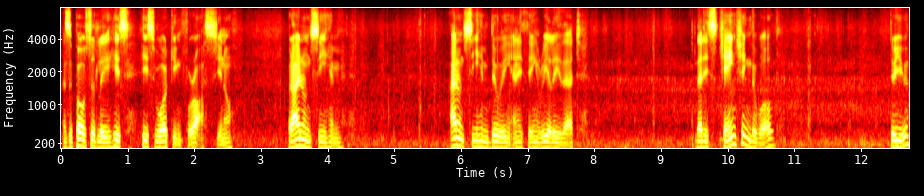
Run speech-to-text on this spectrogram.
And supposedly he's he's working for us, you know, but I don't see him. I don't see him doing anything really that that is changing the world. Do you?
